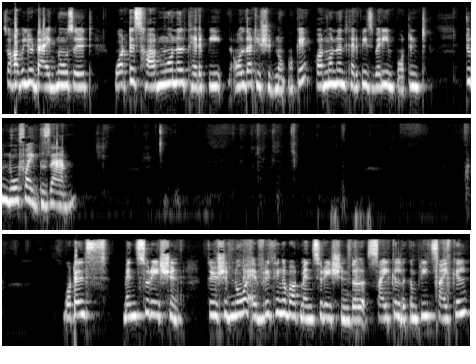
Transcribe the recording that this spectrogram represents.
So how will you diagnose it? What is hormonal therapy? All that you should know. Okay. Hormonal therapy is very important to know for exam. What else? Mensuration. So you should know everything about mensuration, the cycle, the complete cycle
